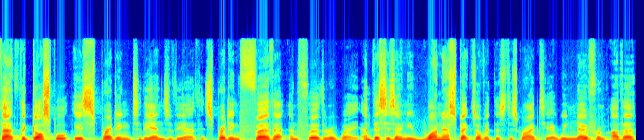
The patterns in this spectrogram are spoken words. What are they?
that the gospel is spreading to the ends of the earth. It's spreading further and further away. And this is only one aspect of it that's described here. We know from other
